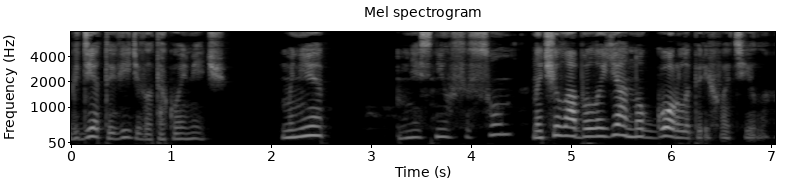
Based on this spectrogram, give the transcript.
Где ты видела такой меч? Мне... Мне снился сон. Начала было я, но горло перехватило.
